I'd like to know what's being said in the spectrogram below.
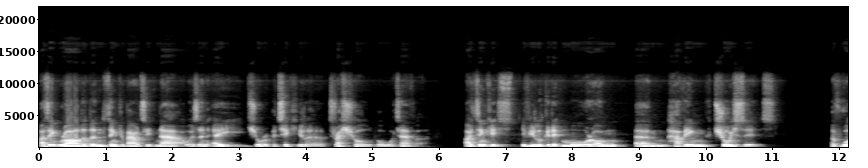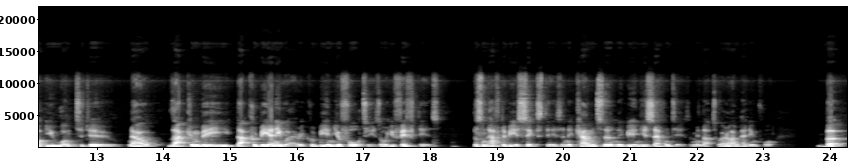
I think rather than think about it now as an age or a particular threshold or whatever, I think it's if you look at it more on um, having choices of what you want to do. Now that can be that could be anywhere. It could be in your forties or your fifties. Doesn't have to be your sixties, and it can certainly be in your seventies. I mean, that's where I'm heading for. But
